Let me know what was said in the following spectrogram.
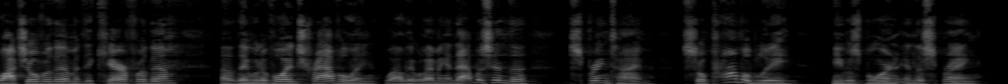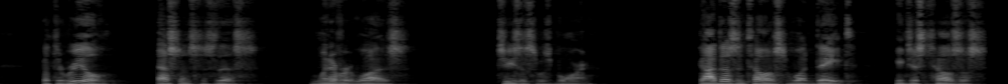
watch over them and to care for them, uh, they would avoid traveling while they were lambing. And that was in the springtime. So probably he was born in the spring. But the real essence is this whenever it was, Jesus was born. God doesn't tell us what date, He just tells us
